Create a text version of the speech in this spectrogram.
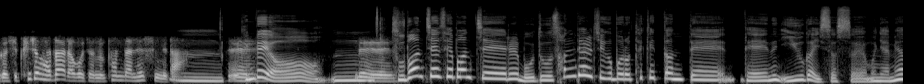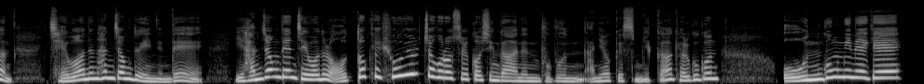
것이 필요하다라고 저는 판단했습니다. 음, 네. 근데요, 음, 네. 두 번째, 세 번째를 모두 선별 지급으로 택했던 때, 때는 이유가 있었어요. 뭐냐면 재원은 한정돼 있는데 이 한정된 재원을 어떻게 효율적으로 쓸 것인가 하는 부분 아니었겠습니까? 결국은 온 국민에게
